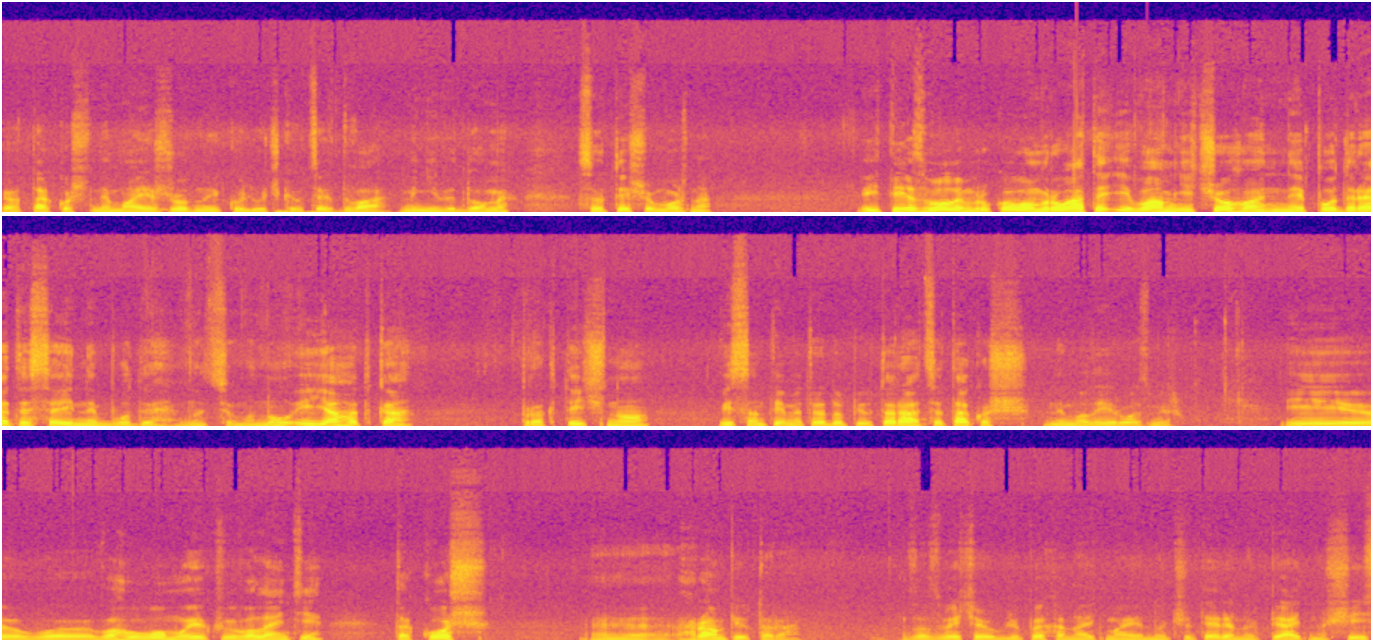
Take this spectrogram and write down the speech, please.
яка також не має жодної колючки. Оцих два мені відомих сорти, що можна йти з голим рукавом рвати, і вам нічого не подеретеся і не буде на цьому. Ну і ягодка практично від сантиметра до півтора. Це також немалий розмір. І в ваговому еквіваленті також е, грам півтора. Зазвичай обліпиха навіть має 0,4, 0,5, 0,6.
